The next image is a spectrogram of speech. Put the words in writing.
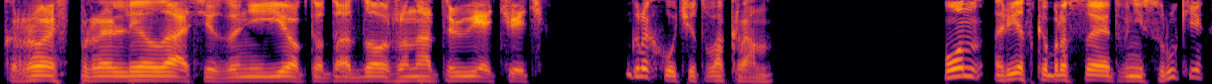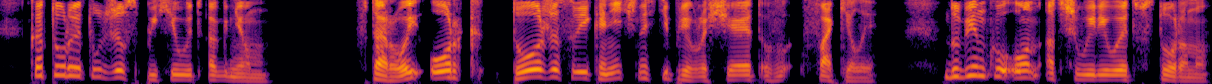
Кровь пролилась, и за нее кто-то должен ответить!» — грохочет Вакран. Он резко бросает вниз руки, которые тут же вспыхивают огнем. Второй орк тоже свои конечности превращает в факелы. Дубинку он отшвыривает в сторону.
